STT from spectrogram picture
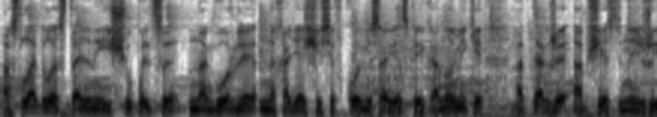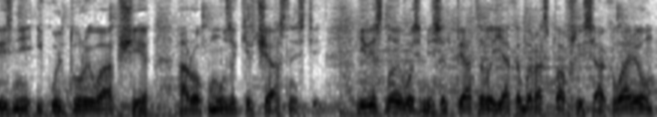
ослабила стальные щупальцы на горле находящейся в коме советской экономики, а также общественной жизни и культуры вообще, а рок-музыки в частности. И весной 85-го якобы распавшийся аквариум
